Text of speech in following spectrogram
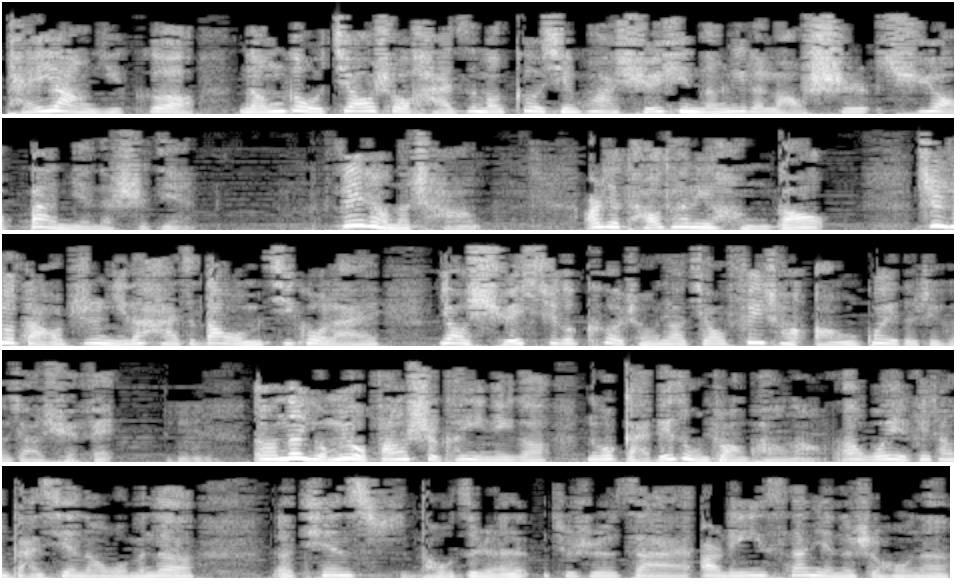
培养一个能够教授孩子们个性化学习能力的老师，需要半年的时间，非常的长。而且淘汰率很高。这就导致你的孩子到我们机构来要学习这个课程，要交非常昂贵的这个叫学费。嗯嗯、那有没有方式可以那个能够改变这种状况呢？啊，我也非常感谢呢，我们的呃天使投资人，就是在二零一三年的时候呢，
